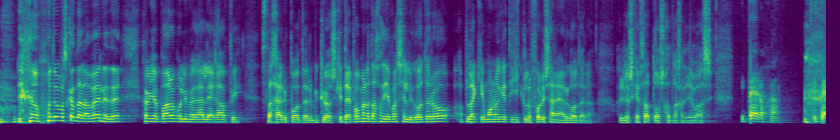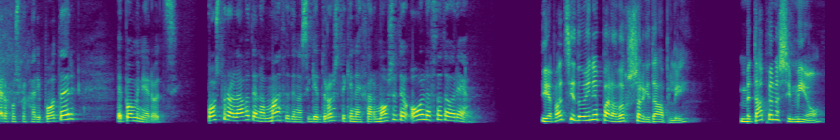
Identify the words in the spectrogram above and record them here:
Οπότε, όπως καταλαβαίνετε, είχα μια πάρα πολύ μεγάλη αγάπη στα Harry Potter μικρός. Και τα επόμενα τα έχω διαβάσει λιγότερο, απλά και μόνο γιατί κυκλοφορήσαν αργότερα. Αλλιώς και αυτά τόσο τα είχα διαβάσει. Υπέροχα. Υπέροχος και ο Harry Potter. Επόμενη ερώτηση. Πώς προλάβατε να μάθετε, να συγκεντρώσετε και να εφαρμόσετε όλα αυτά τα ωραία; Η απάντηση εδώ είναι παραδόξως αρκετά απλή. Μετά από ένα σημείο,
